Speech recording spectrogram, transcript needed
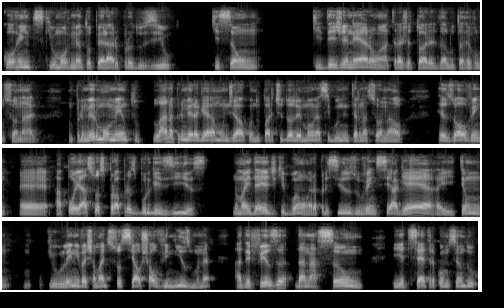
correntes que o movimento operário produziu, que são que degeneram a trajetória da luta revolucionária. No primeiro momento, lá na Primeira Guerra Mundial, quando o Partido Alemão e a Segunda Internacional resolvem é, apoiar suas próprias burguesias numa ideia de que, bom, era preciso vencer a guerra e ter um, o que o Lenin vai chamar de social chauvinismo, né? A defesa da nação e etc., como sendo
